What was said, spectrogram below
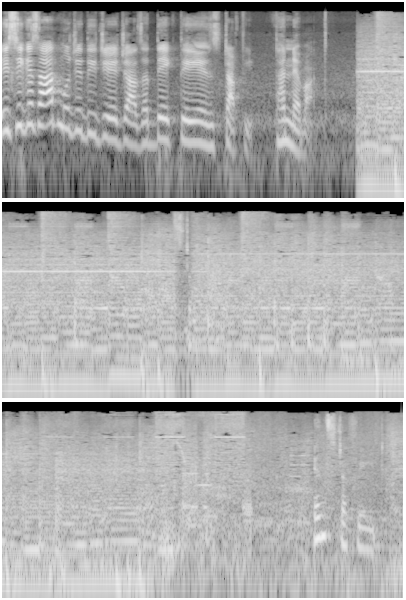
इसी के साथ मुझे दीजिए इजाज़त। देखते रहिए इंस्टाफी धन्यवाद। InstaFeed.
